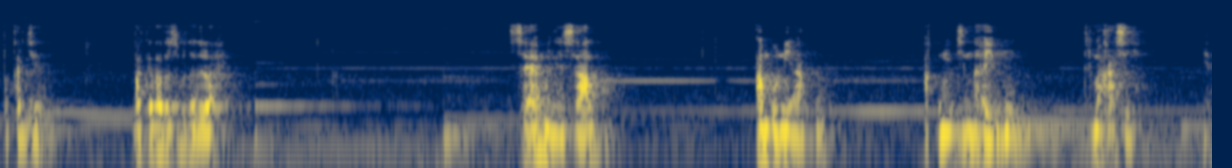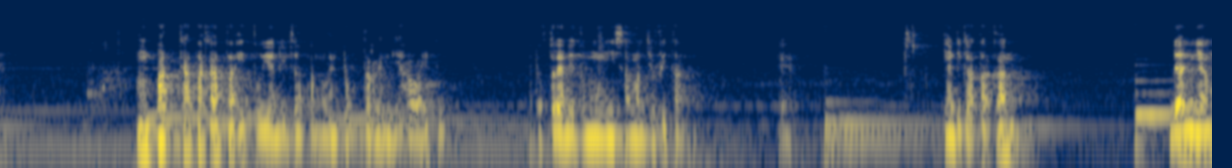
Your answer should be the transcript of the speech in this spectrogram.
bekerja Empat kata tersebut adalah saya menyesal, ampuni aku, aku mencintaimu, terima kasih. Ya. Empat kata-kata itu yang diucapkan oleh dokter yang di Hawa itu, dokter yang ditemui sama Jovita, ya. yang dikatakan dan yang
